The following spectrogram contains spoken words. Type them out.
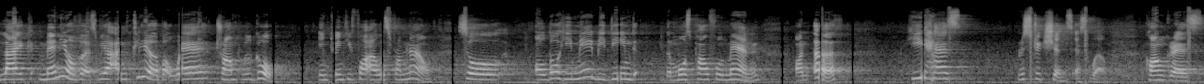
like many of us, we are unclear about where Trump will go in 24 hours from now. So although he may be deemed the most powerful man on earth, he has restrictions as well. Congress,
